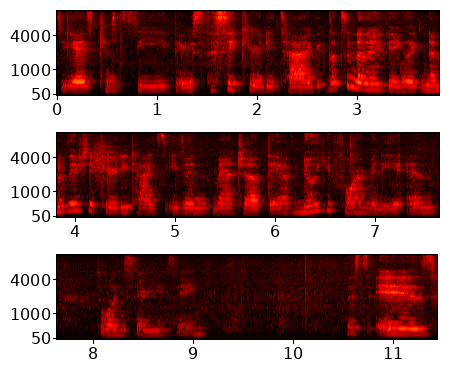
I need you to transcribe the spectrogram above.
So you guys can see there's the security tag. That's another thing, like none of their security tags even match up. They have no uniformity in the ones they're using. This is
